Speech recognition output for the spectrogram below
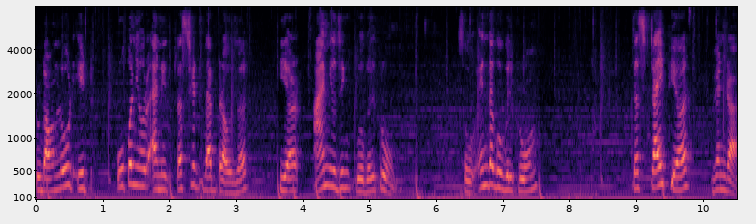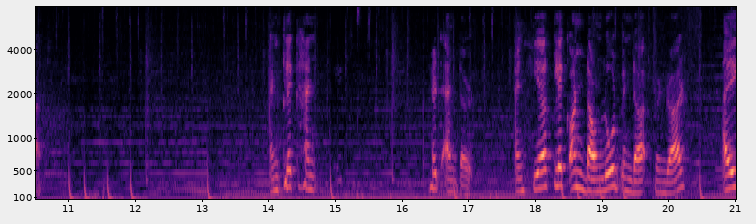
to download it open your any trusted web browser. Here i am using google chrome. So in the google chrome just type here WinRAR and click and hit enter and here click on download WinRAR I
